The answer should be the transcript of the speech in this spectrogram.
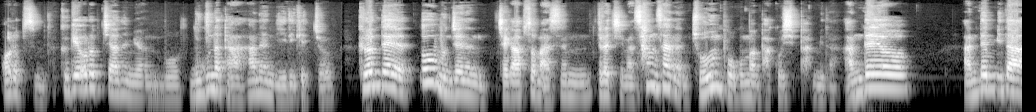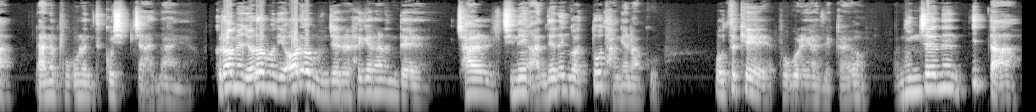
어렵습니다. 그게 어렵지 않으면 뭐 누구나 다 하는 일이겠죠. 그런데 또 문제는 제가 앞서 말씀드렸지만 상사는 좋은 보고만 받고 싶어 합니다. 안 돼요. 안 됩니다. 라는 보고는 듣고 싶지 않아요. 그러면 여러분이 어려운 문제를 해결하는데 잘 진행 안 되는 것도 당연하고 어떻게 보고를 해야 될까요? 문제는 있다.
